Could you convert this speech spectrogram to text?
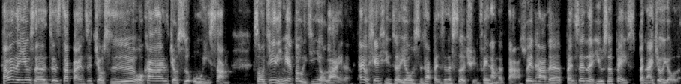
台湾的 user 就是在百分之九十，我看它是九十五以上，手机里面都已经有 Line 了。它有先行者优势，它本身的社群非常的大，所以它的本身的 user base 本来就有了。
